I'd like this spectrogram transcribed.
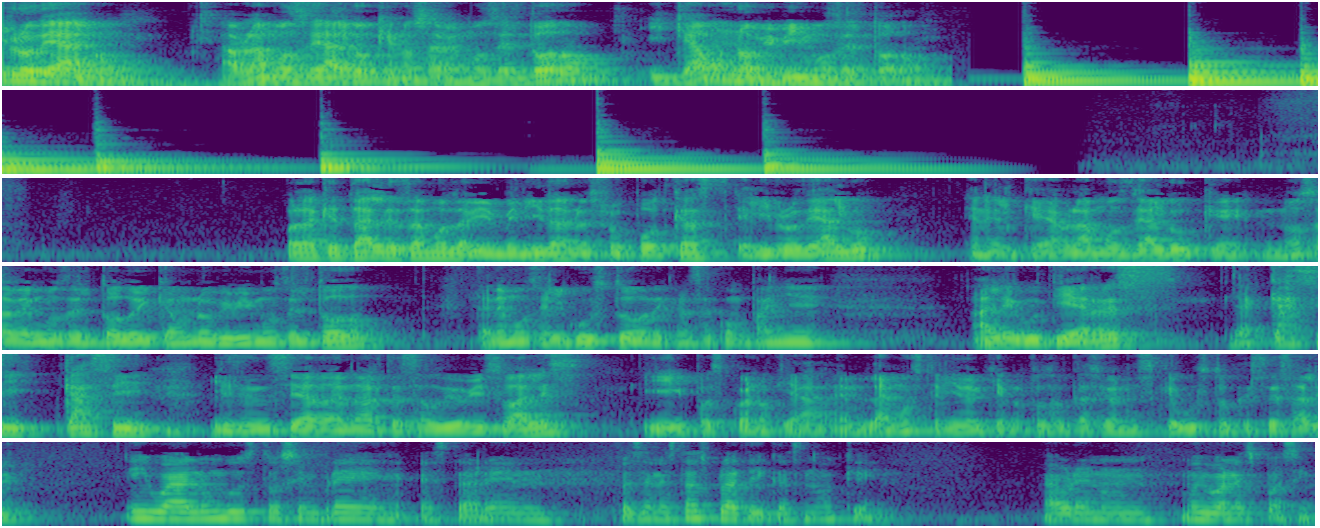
libro de algo. Hablamos de algo que no sabemos del todo y que aún no vivimos del todo. Hola, ¿qué tal? Les damos la bienvenida a nuestro podcast El libro de algo, en el que hablamos de algo que no sabemos del todo y que aún no vivimos del todo. Tenemos el gusto de que nos acompañe Ale Gutiérrez, ya casi, casi licenciada en artes audiovisuales y pues bueno, ya la hemos tenido aquí en otras ocasiones. Qué gusto que estés, Ale. Igual un gusto siempre estar en, pues en estas pláticas, ¿no? Que abren un muy buen espacio.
